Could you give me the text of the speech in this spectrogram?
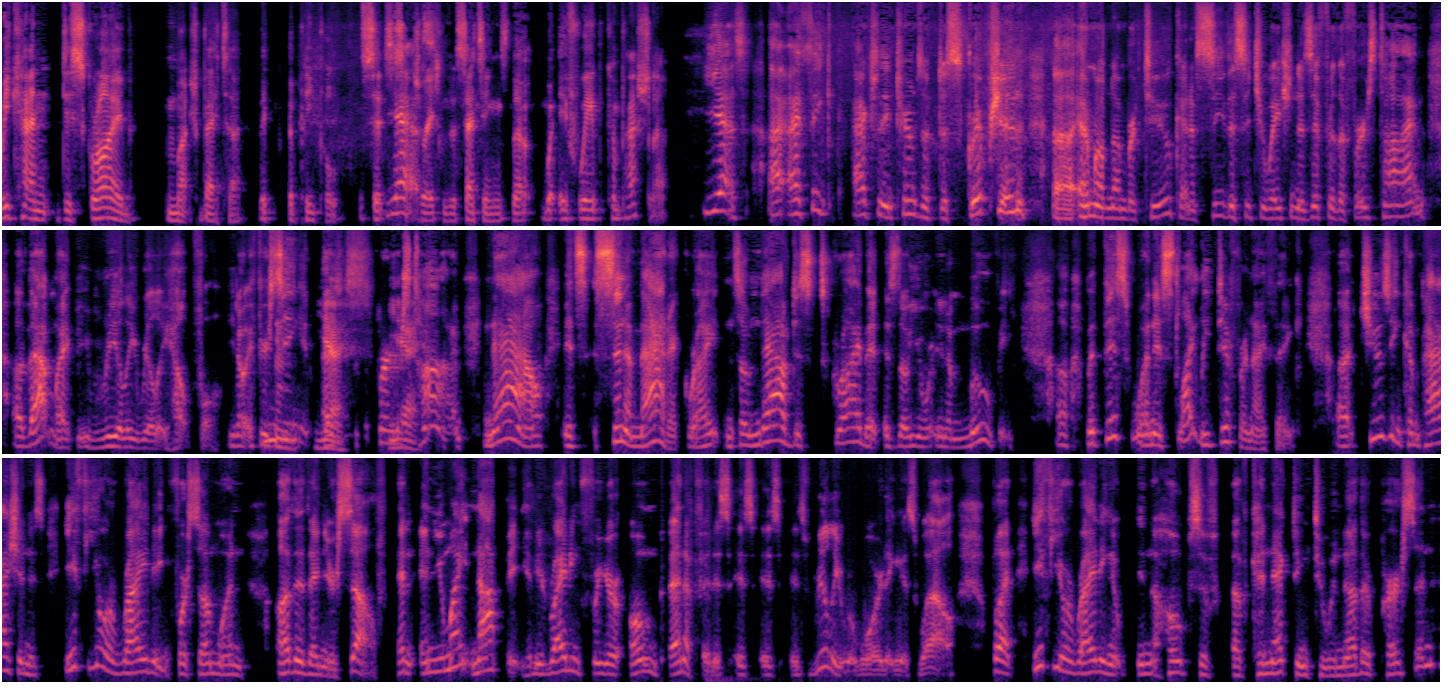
we can describe much better the, the people the yes. situations the settings that if we're compassionate Yes, I, I, think actually, in terms of description, uh, Emerald number two, kind of see the situation as if for the first time, uh, that might be really, really helpful. You know, if you're mm, seeing it yes, as the first yes. time, now it's cinematic, right? And so now describe it as though you were in a movie. Uh, but this one is slightly different, I think. Uh, choosing compassion is if you're writing for someone other than yourself, and, and you might not be. I mean, writing for your own benefit is, is, is, is really rewarding as well. But if you're writing it in the hopes of, of connecting to another person,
